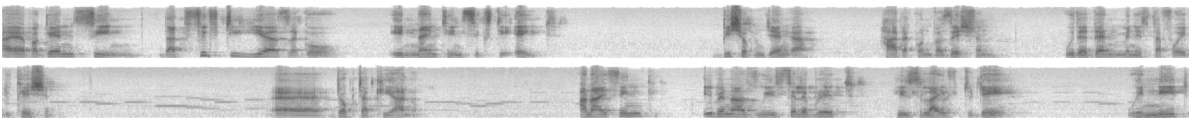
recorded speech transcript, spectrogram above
I have again seen that 50 years ago, in 1968, Bishop Njenga had a conversation with the then Minister for Education, uh, Dr. Kiano. And I think even as we celebrate his life today, we need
